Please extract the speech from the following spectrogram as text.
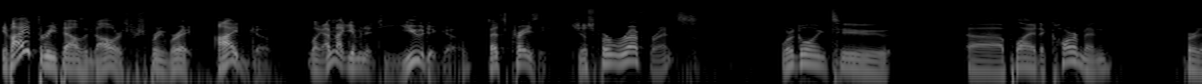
if I had three thousand dollars for spring break, I'd go. Like, I'm not giving it to you to go. That's crazy. Just for reference, we're going to uh, apply to Carmen for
